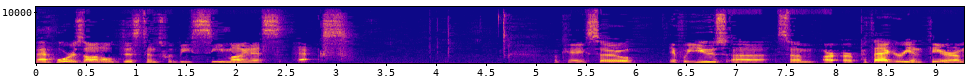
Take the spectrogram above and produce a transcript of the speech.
that horizontal distance would be c minus x. Okay, so if we use uh, some our, our, Pythagorean theorem,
